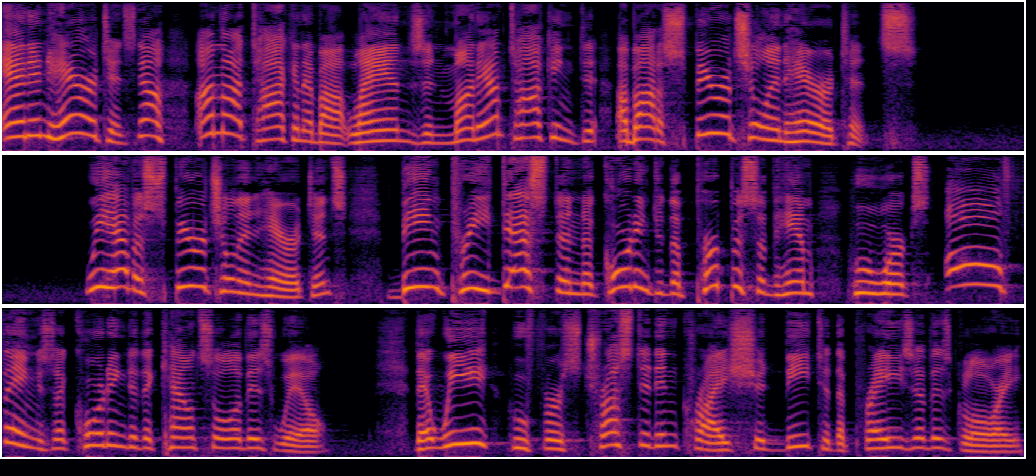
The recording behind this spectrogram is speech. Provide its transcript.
an inheritance. Now, I'm not talking about lands and money, I'm talking to, about a spiritual inheritance. We have a spiritual inheritance, being predestined according to the purpose of Him who works all things according to the counsel of His will, that we who first trusted in Christ should be to the praise of His glory.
